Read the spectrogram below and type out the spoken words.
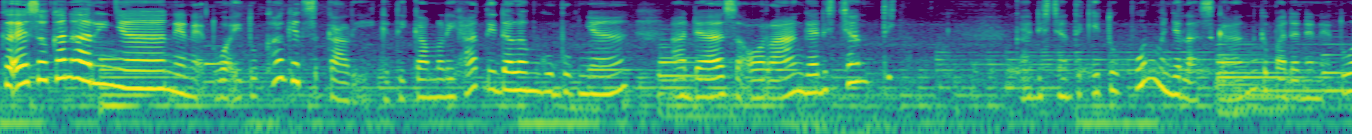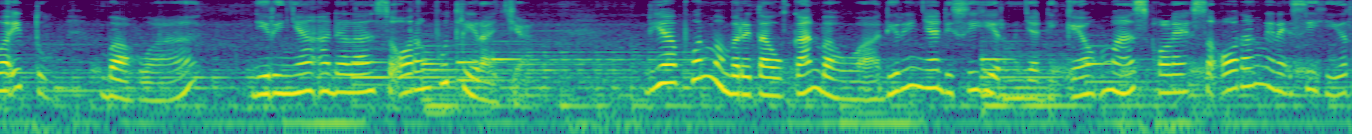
Keesokan harinya, nenek tua itu kaget sekali ketika melihat di dalam gubuknya ada seorang gadis cantik. Gadis cantik itu pun menjelaskan kepada nenek tua itu bahwa dirinya adalah seorang putri raja. Dia pun memberitahukan bahwa dirinya disihir menjadi keong emas oleh seorang nenek sihir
